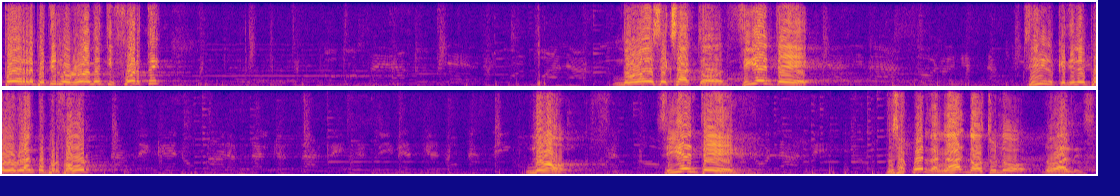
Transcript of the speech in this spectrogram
¿Puedes repetirlo nuevamente y fuerte? No es exacto. Siguiente. Sí, el que tiene el polo blanco, por favor. No. Siguiente. ¿No se acuerdan? Ah? No, tú no, no vales.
